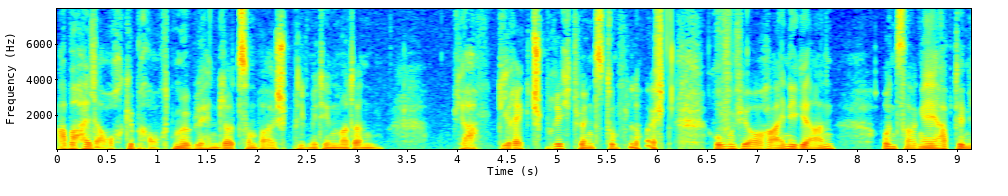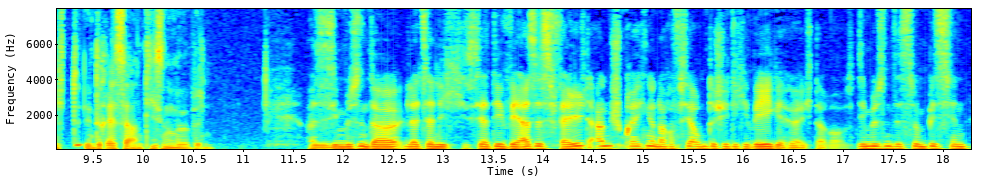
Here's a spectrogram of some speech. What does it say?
aber halt auch Gebrauchtmöbelhändler zum Beispiel, mit denen man dann ja direkt spricht, wenn es dumm läuft, rufen wir auch einige an und sagen, hey, habt ihr nicht Interesse an diesen Möbeln? Also Sie müssen da letztendlich sehr diverses Feld ansprechen und auch auf sehr unterschiedliche Wege, höre ich daraus. Sie müssen das so ein bisschen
